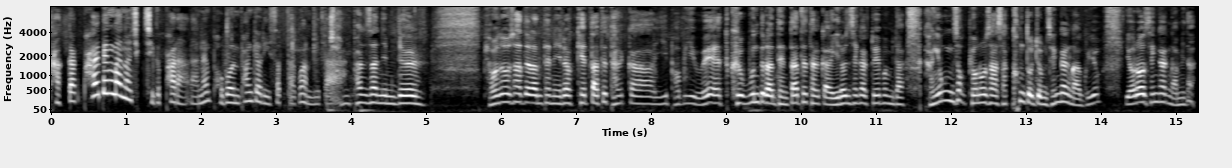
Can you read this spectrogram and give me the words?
각각 800만 원씩 지급하라라는 법원 판결이 있었다고 합니다. 참 판사님들 변호사들한테는 이렇게 따뜻할까? 이 법이 왜 그분들한테는 따뜻할까? 이런 생각도 해봅니다. 강용석 변호사 사건도 좀 생각나고요. 여러 생각납니다.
